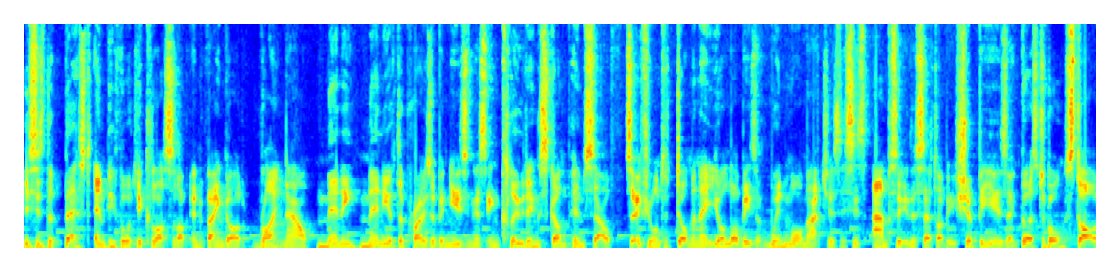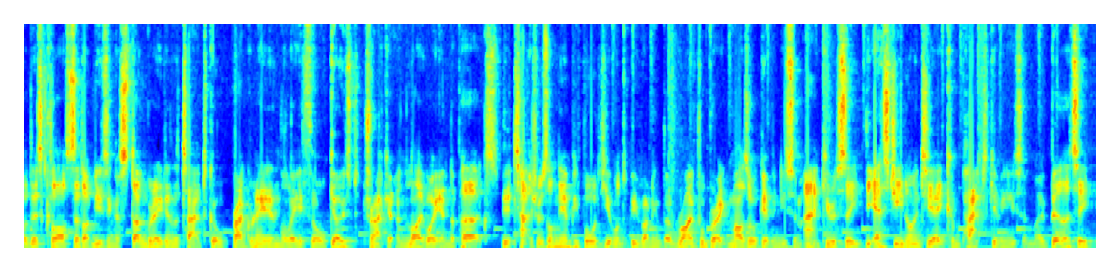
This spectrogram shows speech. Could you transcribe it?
This is the best MP40 class setup in Vanguard right now. Many, many of the pros have been using this, including Scump himself. So if you want to dominate your lobbies and win more matches, this is absolutely the setup you should be using. First of all, start with this class setup using a stun grenade in the tactical, frag grenade in the lethal, ghost, tracker, and lightweight in the perks. The attachments on the MP40, you want to be running the rifle break muzzle, giving you some accuracy, the SG98 compact, giving you some mobility,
